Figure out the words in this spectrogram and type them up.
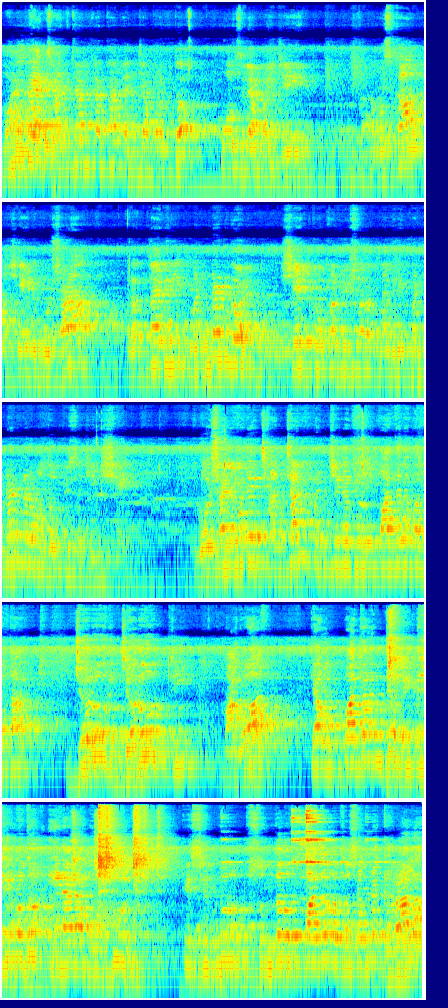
म्हणून या छान छान कथा त्यांच्यापर्यंत पोहोचल्या पाहिजे. नमस्कार शेठ घोषाळा रत्नागिरी मंडणगड शेठ कोकण विश्व रत्नागिरी मंडणगड मधून मी सचिन शेठ. गोशाळेमध्ये छान छान पंचगव्य उत्पादनं बनतात. जरूर जरूर ती मागवा. त्या उत्पादनांच्या विक्रीमधून येणारा महसूल ते सिंदूर सुंदर उत्पादन जसे आपल्या घराला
